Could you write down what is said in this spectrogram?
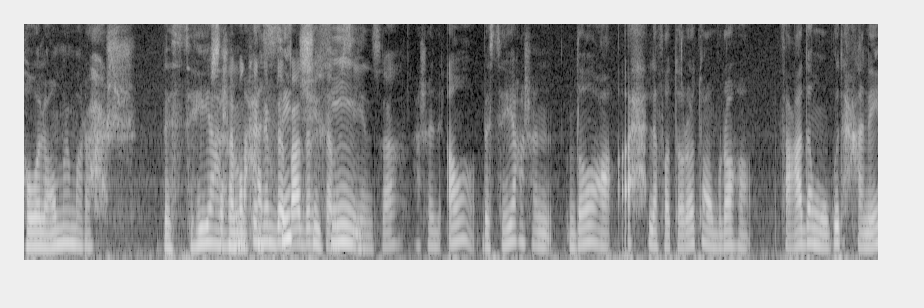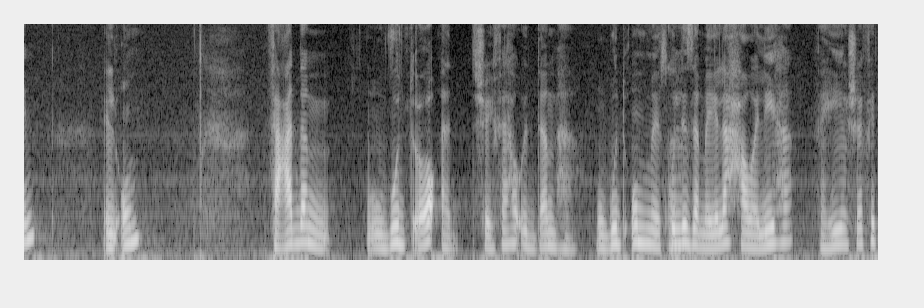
هو العمر ما راحش. بس هي عشان ما ممكن نبدأ بعد ال فيه. 50 صح؟ عشان آه بس هي عشان ضاع أحلى فترات عمرها في عدم وجود حنان الأم في عدم وجود عقد شايفاها قدامها وجود أم صح. كل زمايلها حواليها فهي شافت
